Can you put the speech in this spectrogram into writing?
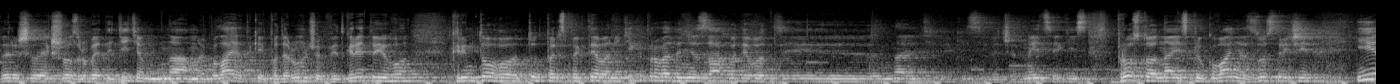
вирішили, якщо зробити дітям на Миколая такий подарунок, відкрити його. Крім того, тут перспектива не тільки проведення заходів, от, і навіть якісь вечорниці, якісь просто на спілкування, зустрічі. І,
